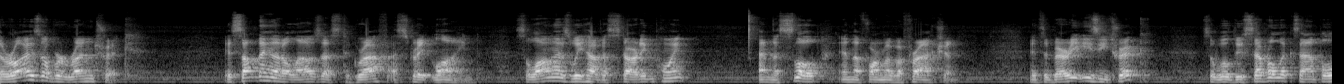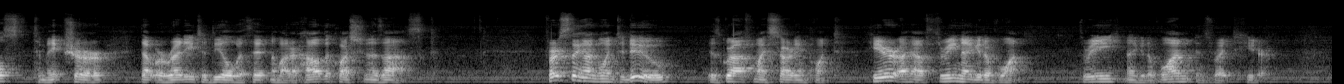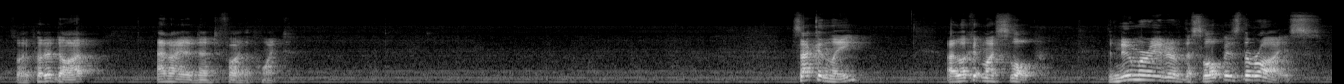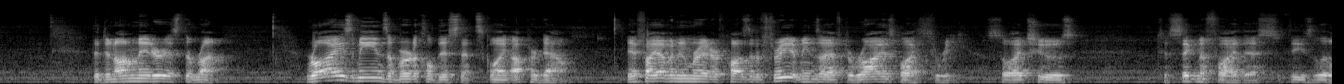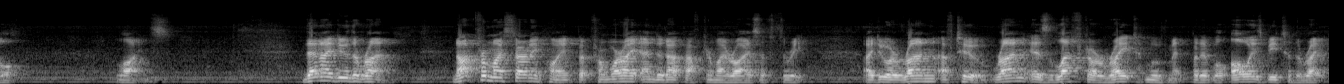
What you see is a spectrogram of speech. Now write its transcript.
The rise over run trick is something that allows us to graph a straight line so long as we have a starting point and the slope in the form of a fraction. It's a very easy trick, so we'll do several examples to make sure that we're ready to deal with it no matter how the question is asked. First thing I'm going to do is graph my starting point. Here I have 3, negative 1. 3, negative 1 is right here. So I put a dot and I identify the point. Secondly, I look at my slope. The numerator of the slope is the rise. The denominator is the run. Rise means a vertical distance, going up or down. If I have a numerator of positive 3, it means I have to rise by 3. So I choose to signify this with these little lines. Then I do the run. Not from my starting point, but from where I ended up after my rise of 3. I do a run of two. Run is left or right movement, but it will always be to the right.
